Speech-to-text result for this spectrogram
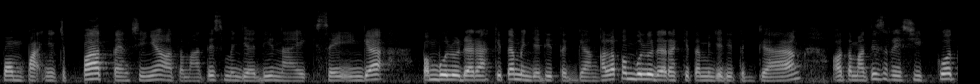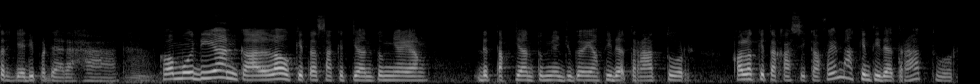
pompanya cepat, tensinya otomatis menjadi naik sehingga pembuluh darah kita menjadi tegang. Kalau pembuluh darah kita menjadi tegang, otomatis resiko terjadi perdarahan. Kemudian kalau kita sakit jantungnya yang detak jantungnya juga yang tidak teratur, kalau kita kasih kafein makin tidak teratur.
